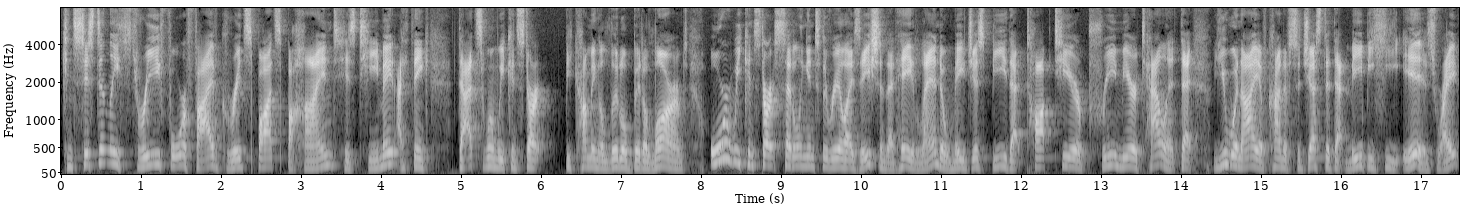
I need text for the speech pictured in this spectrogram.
consistently three, four, five grid spots behind his teammate, I think that's when we can start becoming a little bit alarmed, or we can start settling into the realization that, hey, Lando may just be that top tier premier talent that you and I have kind of suggested that maybe he is, right?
